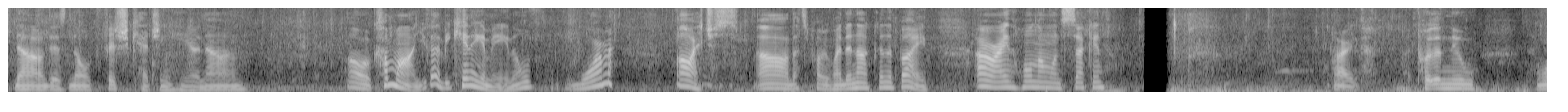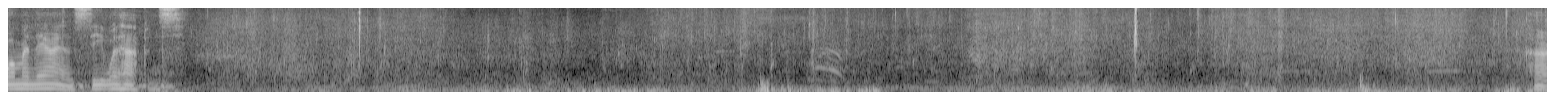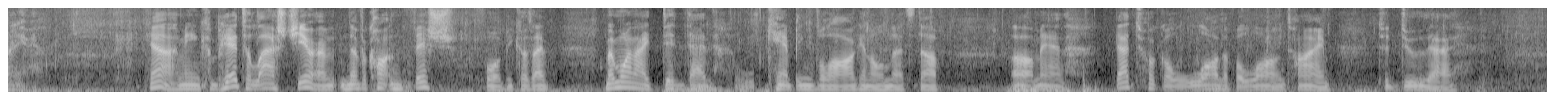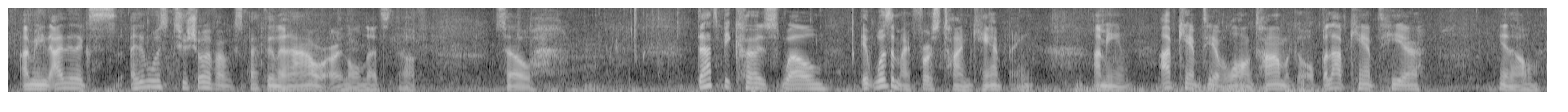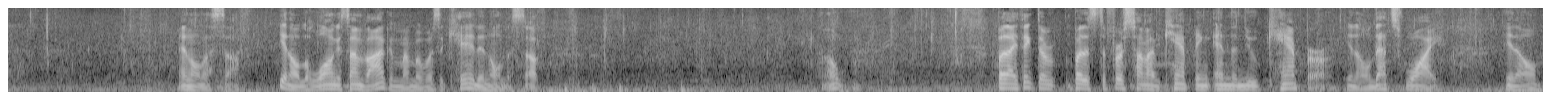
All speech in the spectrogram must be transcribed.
Now there's no fish catching here. Now, oh come on, you gotta be kidding me. No warm? Oh, I just, oh, that's probably why they're not gonna bite. All right, hold on one second. All right, I put a new worm in there and see what happens. All right. Yeah, I mean, compared to last year, I've never caught fish before because I've remember when I did that camping vlog and all that stuff. Oh man, that took a lot of a long time to do that. I mean, I didn't. I wasn't too sure if I was expecting an hour and all that stuff. So that's because, well, it wasn't my first time camping. I mean, I've camped here a long time ago, but I've camped here, you know, and all this stuff. You know, the longest time I can remember was a kid and all this stuff. Oh. But I think the but it's the first time I'm camping in the new camper. You know, that's why. You know.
